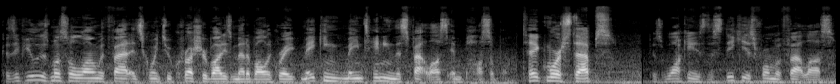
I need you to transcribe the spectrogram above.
Because if you lose muscle along with fat, it's going to crush your body's metabolic rate, making maintaining this fat loss impossible. Take more steps, because walking is the sneakiest form of fat loss.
